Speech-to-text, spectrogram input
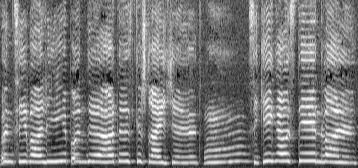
Und sie war lieb und er hat es gestreichelt. Sie ging aus dem Wald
